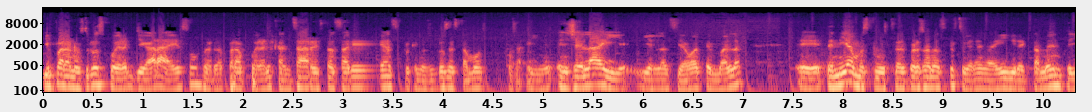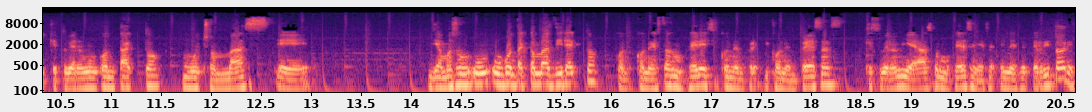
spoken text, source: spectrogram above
Y para nosotros poder llegar a eso, ¿verdad? Para poder alcanzar estas áreas, porque nosotros estamos o sea, en, Shela y, y, en la ciudad de Guatemala, eh, teníamos que buscar personas que estuvieran ahí directamente y que tuvieran un contacto mucho más eh, digamos, un, contacto más directo con, con estas mujeres y con, con, empresas que estuvieron lideradas por mujeres en ese, en ese territorio.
